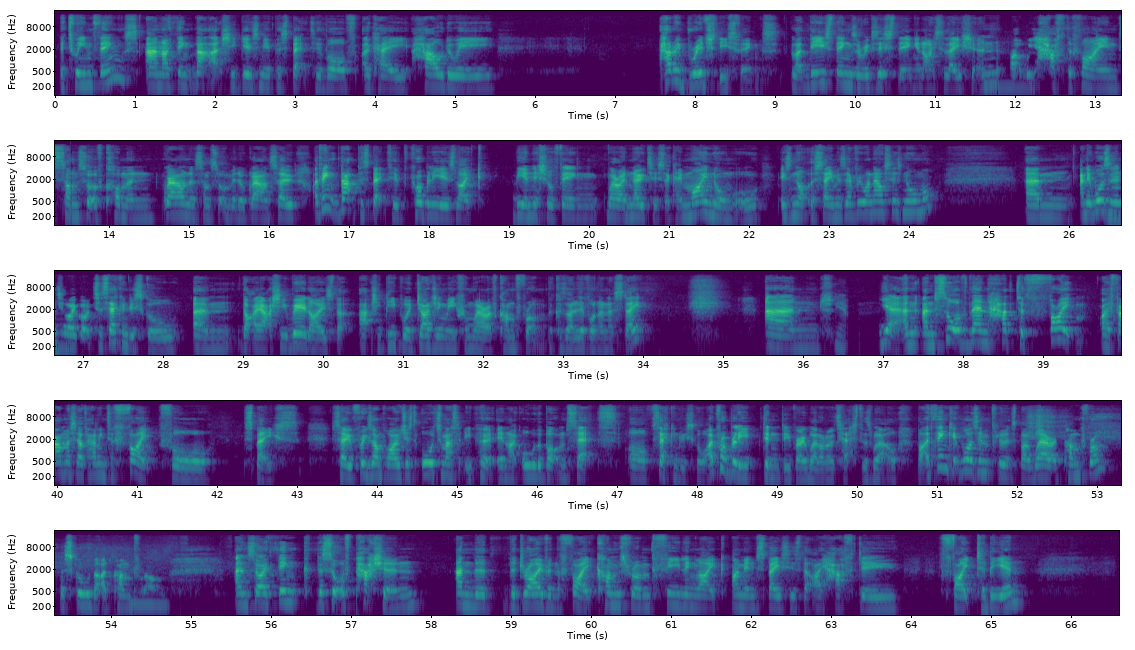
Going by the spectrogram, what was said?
between things. And I think that actually gives me a perspective of okay, how do we how do we bridge these things? Like these things are existing in isolation, mm. but we have to find some sort of common ground and some sort of middle ground. So I think that perspective probably is like the initial thing where I notice, okay, my normal is not the same as everyone else's normal. Um, and it wasn't until I mm. got to secondary school um, that I actually realised that actually people are judging me from where I've come from because I live on an estate. And yeah yeah and and sort of then had to fight i found myself having to fight for space. So for example i was just automatically put in like all the bottom sets of secondary school. I probably didn't do very well on a test as well but i think it was influenced by where i'd come from the school that i'd come from. And so i think the sort of passion and the the drive and the fight comes from feeling like i'm in spaces that i have to fight to be in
